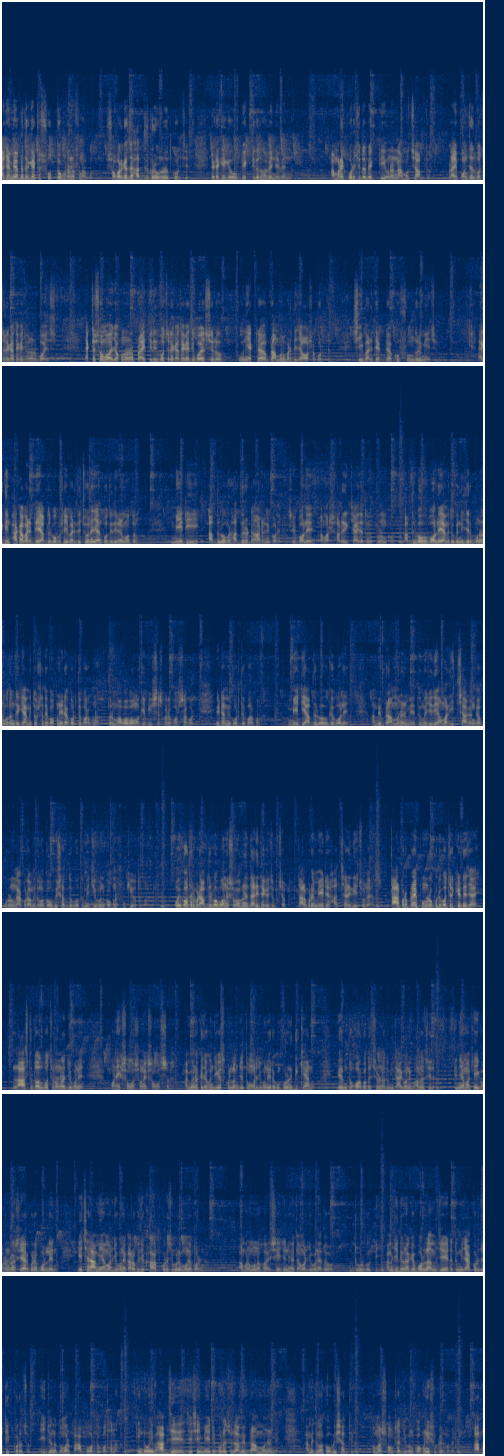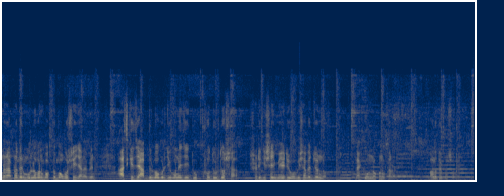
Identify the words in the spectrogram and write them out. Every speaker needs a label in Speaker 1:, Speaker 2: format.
Speaker 1: আজ আমি আপনাদেরকে একটা সত্য ঘটনা শোনাবো। সবার কাছে হাত জোর করে অনুরোধ করছি, এটাকে কেউ ব্যক্তিগতভাবে নেবেন না। আমার এক পরিচিত ব্যক্তি, ওনার নাম হচ্ছে আব্দুল। প্রায় পঞ্চাশ বছরের কাছাকাছি ওনার বয়স। একটা সময় যখন ওনার প্রায় তিরিশ বছরের কাছাকাছি বয়স ছিল, উনি একটা ব্রাহ্মণ বাড়িতে যাওয়া আসা করতেন। সেই বাড়িতে একটা খুব সুন্দরী মেয়ে ছিল। একদিন ফাঁকা বাড়িতে আব্দুলবাবু সেই বাড়িতে চলে যান প্রতিদিনের মতন। মেয়েটি আব্দুলবাবুর হাত ধরে টানাটানি করে। সে বলে, আমার শারীরিক চাহিদা তুমি পূরণ করো। আব্দুলবাবু বলে, আমি তোকে নিজের বোনের মতন দেখি। আমি তোর সাথে কখনই এটা করতে পারব না। তোর মা বাবা আমাকে বিশ্বাস করে, ভরসা করে। এটা আমি করতে পারব না। মেয়েটি আব্দুলবাবুকে বলে, আমি ব্রাহ্মণের মেয়ে। তুমি যদি আমার ইচ্ছা, আকাঙ্ক্ষা পূরণ না করো, আমি তোমাকে অভিশাপ দেবো। তুমি জীবনে কখনো সুখী হতে পারবে না। ওই কথার পরে আব্দুলবাবু অনেক সময় ওখানে দাঁড়িয়ে থাকে চুপচাপ। তারপরে মেয়েটির হাত ছাড়িয়ে দিয়ে চলে আসে। তারপর প্রায় পনেরো কুড়ি বছর কেটে যায়। লাস্ট দশ বছর ওনার জীবনে অনেক সমস্যা অনেক সমস্যা। আমি ওনাকে যখন জিজ্ঞেস করলাম যে, তোমার জীবনে এরকম পরিণতি কেন? এরকম তো হওয়ার কথা ছিল না, তুমি তো আগে অনেক ভালো ছিলে। তিনি আমাকে এই ঘটনাটা শেয়ার করে বললেন, এছাড়া আমি আমার জীবনে কারও কিছু খারাপ করেছি বলে মনে পড়ে না। আমার মনে হয় সেই জন্যই হয়তো আমার জীবনে এত দুর্গতি। আমি যদি ওনাকে বললাম যে, এটা তুমি যা করেছ, ঠিক করেছ, এই জন্য তোমার পাপ হওয়ার তো কথা না। কিন্তু উনি ভাবছে যে, সেই মেয়েটি বলেছিল, আমি ব্রাহ্মণের মেয়ে, আমি তোমাকে অভিশাপ দিলাম। তোমার সংসার জীবন কখনই সুখের হবে না। আপনারা আপনাদের মূল্যবান বক্তব্য অবশ্যই জানাবেন। আজকে যে আব্দুল বাবুর জীবনে যে দুঃখ, দুর্দশা, সেটা কি সেই মেয়েটির অভিশাপের জন্য, নাকি অন্য কোনো কারণে? ভালো থাকবেন সবাই।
